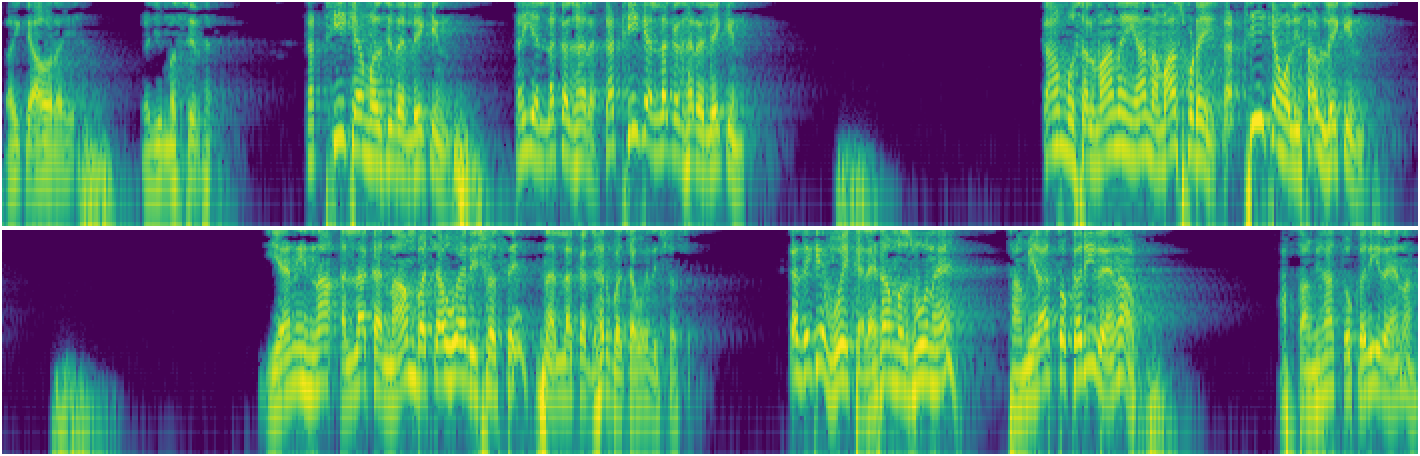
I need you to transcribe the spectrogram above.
بھائی کیا ہو رہا ہے جی مسجد ہے۔ کہا ٹھیک ہے، مسجد ہے، لیکن کہا، یہ اللہ کا گھر ہے۔ کہا، ٹھیک ہے، اللہ کا گھر ہے، لیکن کہا مسلمان ہیں، یہاں نماز پڑھیں۔ کہا، ٹھیک ہے مولوی صاحب، لیکن یعنی نہ اللہ کا نام بچا ہوا ہے رشوت سے، نہ اللہ کا گھر بچا ہوا ہے رشوت سے۔ کہا، دیکھیں، وہ ایک علیحدہ مضمون ہے۔ تعمیرات تو کر ہی رہے نا آپ۔ آپ تعمیرات تو کر ہی رہے نا۔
